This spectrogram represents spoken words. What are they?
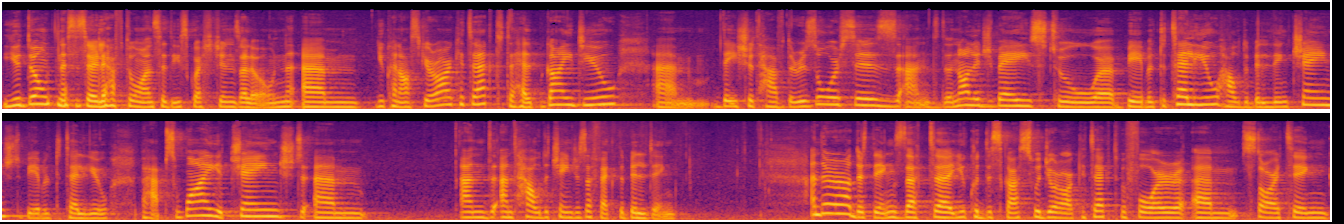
you don't necessarily have to answer these questions alone. Um, you can ask your architect to help guide you. Um, they should have the resources and the knowledge base to uh, be able to tell you how the building changed, to be able to tell you perhaps why it changed, um, and, and how the changes affect the building. And there are other things that uh, you could discuss with your architect before um, starting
